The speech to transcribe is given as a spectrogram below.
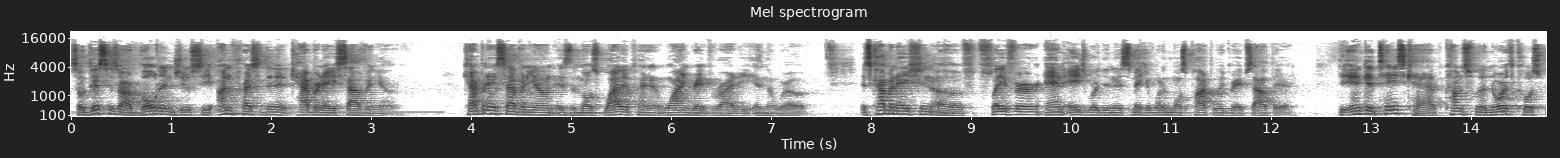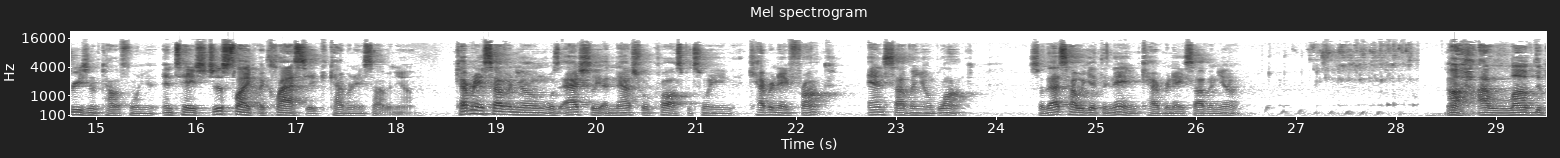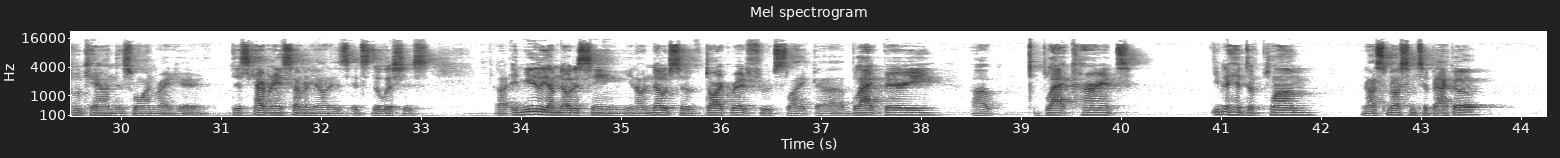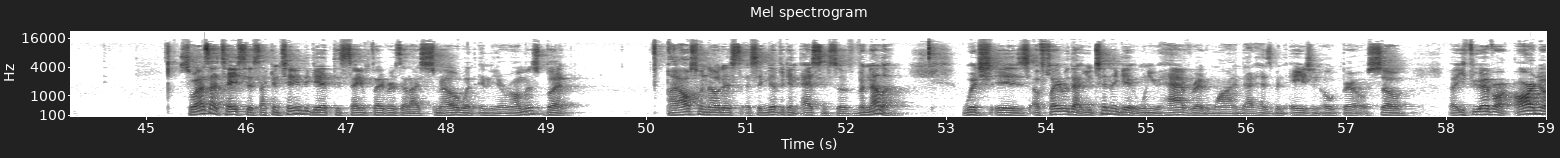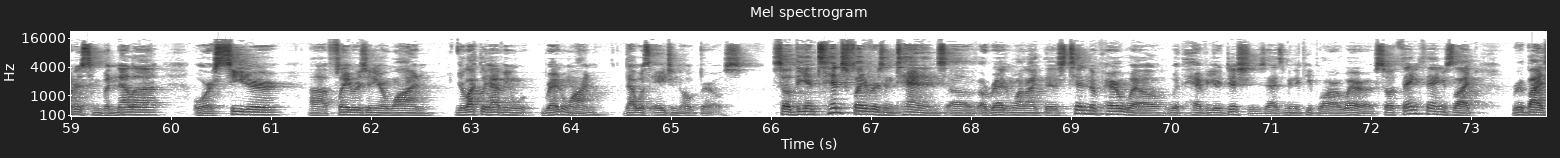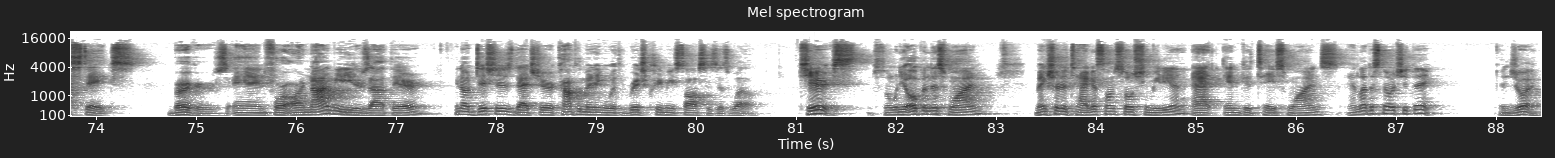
So this is our bold and juicy, unprecedented Cabernet Sauvignon. Cabernet Sauvignon is the most widely planted wine grape variety in the world. Its combination of flavor and age-worthiness make it one of the most popular grapes out there. The In Good Taste Cab comes from the North Coast region of California and tastes just like a classic Cabernet Sauvignon. Cabernet Sauvignon was actually a natural cross between Cabernet Franc and Sauvignon Blanc. So that's how we get the name Cabernet Sauvignon. Oh, I love the bouquet on this one right here. This Cabernet Sauvignon is it's delicious. Uh, immediately, I'm noticing you know notes of dark red fruits like uh, blackberry, uh, black currant, even a hint of plum. You know, I smell some tobacco. So as I taste this, I continue to get the same flavors that I smell within the aromas, but I also noticed a significant essence of vanilla, which is a flavor that you tend to get when you have red wine that has been aged in oak barrels. So uh, if you ever are noticing vanilla or cedar uh, flavors in your wine, you're likely having red wine that was aged in oak barrels. So the intense flavors and tannins of a red wine like this tend to pair well with heavier dishes, as many people are aware of. So think things like ribeye steaks, burgers, and for our non-meat eaters out there, you know, dishes that you're complementing with rich, creamy sauces as well. Cheers! So when you open this wine, make sure to tag us on social media at In Good Taste Wines and let us know what you think. Enjoy.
